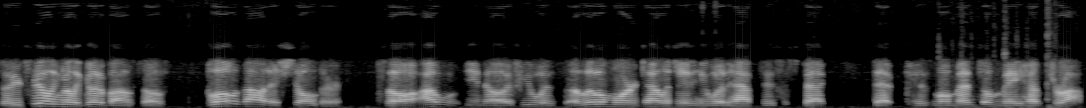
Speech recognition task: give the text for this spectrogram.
so he's feeling really good about himself. Blows out his shoulder. So I, you know, if he was a little more intelligent, he would have to suspect that his momentum may have dropped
